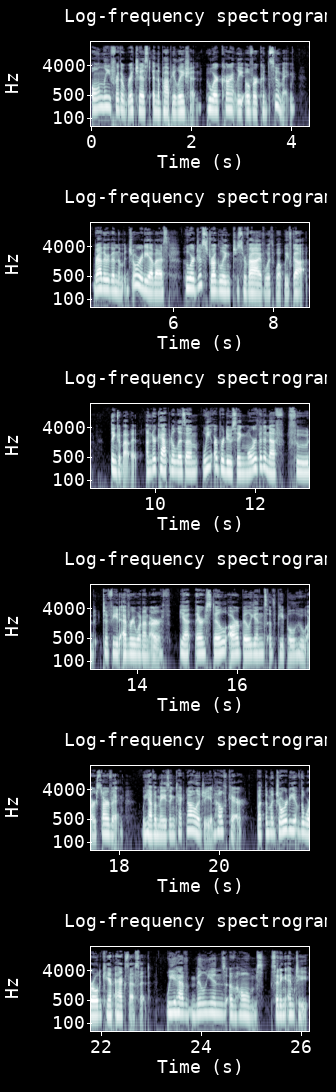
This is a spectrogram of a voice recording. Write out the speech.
only for the richest in the population, who are currently over-consuming, rather than the majority of us who are just struggling to survive with what we've got. Think about it. Under capitalism, we are producing more than enough food to feed everyone on Earth, yet there still are billions of people who are starving. We have amazing technology and healthcare, but the majority of the world can't access it. We have millions of homes sitting empty,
